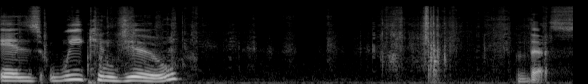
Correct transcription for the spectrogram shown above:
is we can do this.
